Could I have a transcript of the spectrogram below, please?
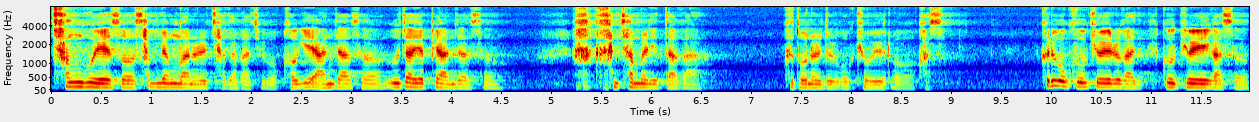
창구에서 300만 원을 찾아가지고 거기에 앉아서 의자 옆에 앉아서 한참을 있다가 그 돈을 들고 교회로 갔습니다. 그리고 그 교회를 가, 그 교회에 가서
